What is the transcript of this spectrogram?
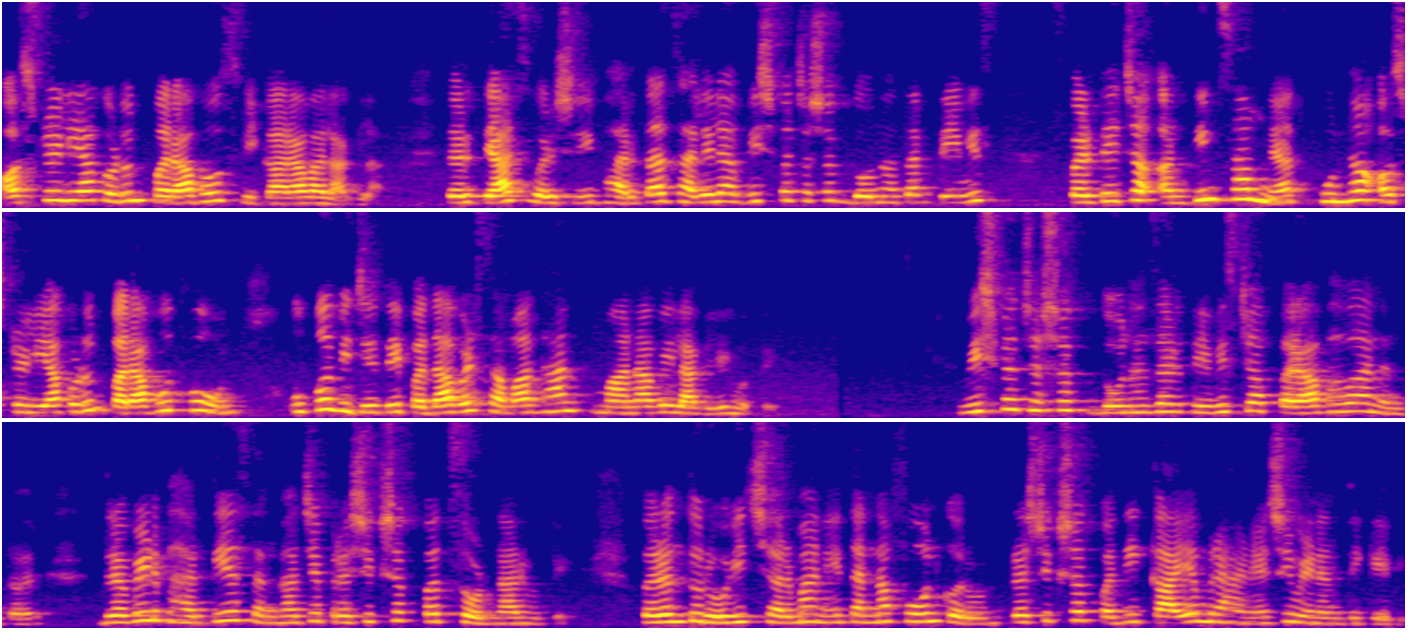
ऑस्ट्रेलियाकडून पराभव स्वीकारावा लागला. तर त्याच वर्षी भारतात झालेल्या विश्वचषक दोन हजार तेवीस स्पर्धेच्या अंतिम सामन्यात पुन्हा ऑस्ट्रेलियाकडून पराभूत होऊन उपविजेते पदावर समाधान मानावे लागले होते. विश्वचषक दोन हजार तेवीसच्या पराभवानंतर द्रविड भारतीय संघाचे प्रशिक्षक पद सोडणार होते. परंतु रोहित शर्माने त्यांना फोन करून प्रशिक्षकपदी कायम राहण्याची विनंती केली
